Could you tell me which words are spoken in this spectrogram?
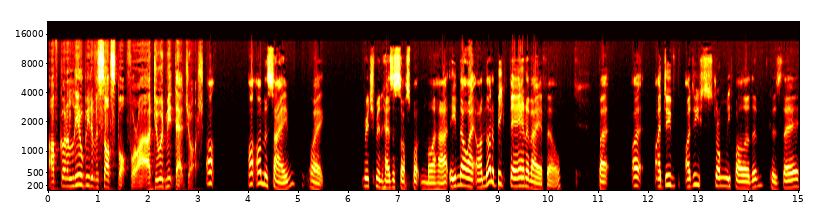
I've got a little bit of a soft spot for. I, I do admit that, Josh. I, I'm the same. Like Richmond has a soft spot in my heart, even though I, I'm not a big fan of AFL, but I I do I do strongly follow them because they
